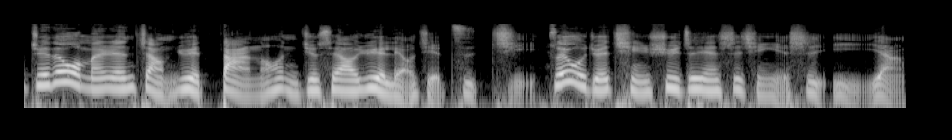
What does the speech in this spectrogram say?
觉得我们人长越大，然后你就是要越了解自己，所以我觉得情绪这件事情也是一样。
